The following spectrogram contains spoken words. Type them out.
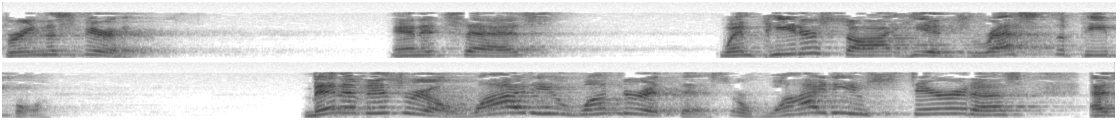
bring the Spirit. And it says, when Peter saw it, he addressed the people. Men of Israel, why do you wonder at this? Or why do you stare at us as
